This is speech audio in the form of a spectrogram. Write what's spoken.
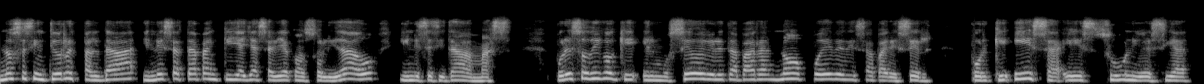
no se sintió respaldada en esa etapa en que ella ya se había consolidado y necesitaba más. Por eso digo que el Museo de Violeta Parra no puede desaparecer, porque esa es su universidad,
